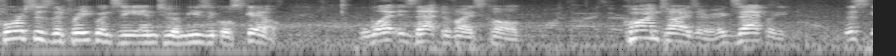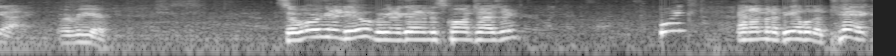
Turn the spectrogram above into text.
forces the frequency into a musical scale. What is that device called? Quantizer, exactly. This guy over here. So what we're going to do, we're going to go into this quantizer. Boink. And I'm going to be able to pick,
